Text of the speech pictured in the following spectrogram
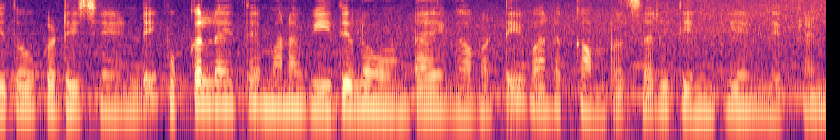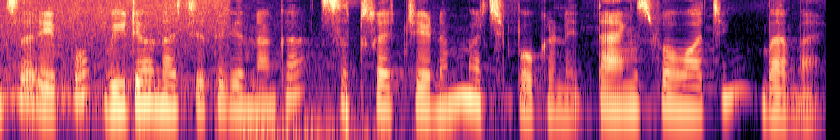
ఏదో ఒకటి చేయండి. కుక్కలు అయితే మన వీధిలో ఉంటాయి కాబట్టి వాళ్ళకి కంపల్సరీ తినిపియండి ఫ్రెండ్స్. రేపు వీడియో నచ్చితే కనుక సబ్స్క్రైబ్ చేయడం మర్చిపోకండి. Thanks for watching bye bye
